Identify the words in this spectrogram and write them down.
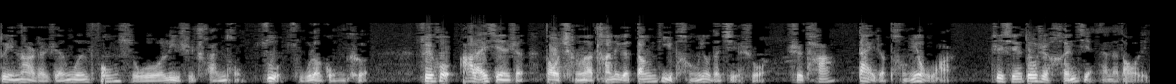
对那儿的人文风俗、历史传统做足了功课。最后，阿来先生倒成了他那个当地朋友的解说，是他。带着朋友玩，这些都是很简单的道理。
